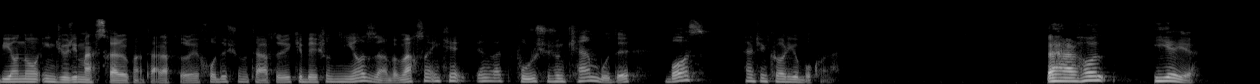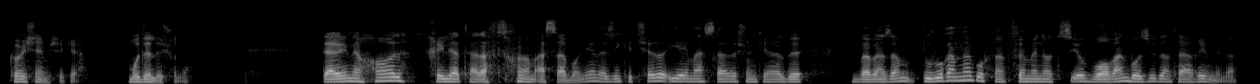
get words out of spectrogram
بیان و اینجوری مسخره کنن طرفدارای خودشون و طرفدارایی که بهشون نیاز دارن. و مخصوصا اینکه اینقدر فروششون کم بوده باز همچین کاریو بکنن. به هر حال ایه کارش نمیشه که. مدلشونه. در این حال خیلی از طرفدار هم عصبانی از اینکه چرا ای مسخرهشون کرده؟ و بنظرم دروغ هم نگفتن فمناتسیا واقعا بازی دارن تغییر میدن.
